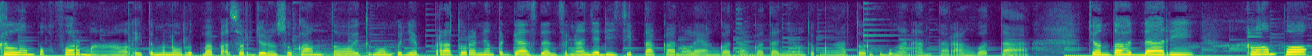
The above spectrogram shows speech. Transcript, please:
kelompok formal itu menurut Bapak Surjono Sukanto itu mempunyai peraturan yang tegas dan sengaja diciptakan oleh anggota-anggotanya untuk mengatur hubungan antar anggota. Contoh dari kelompok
